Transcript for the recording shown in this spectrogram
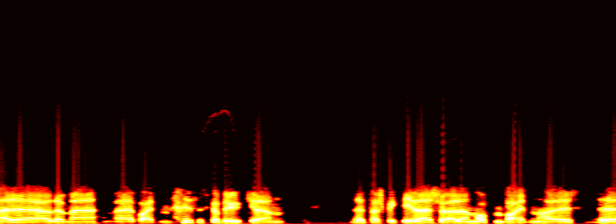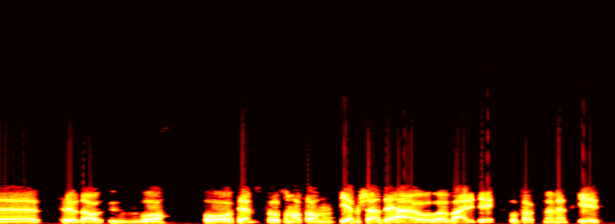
der er jo det med, med Biden, hvis vi skal bruke den det perspektivet der, så er den måten Biden har uh, prøvd å unngå å fremstå som at han gjemmer seg, det er jo å være i direkte kontakt med mennesker eh,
